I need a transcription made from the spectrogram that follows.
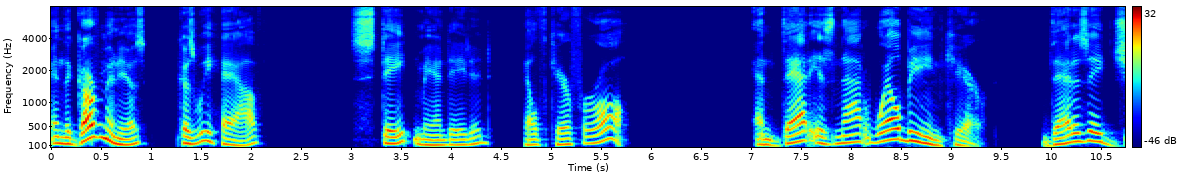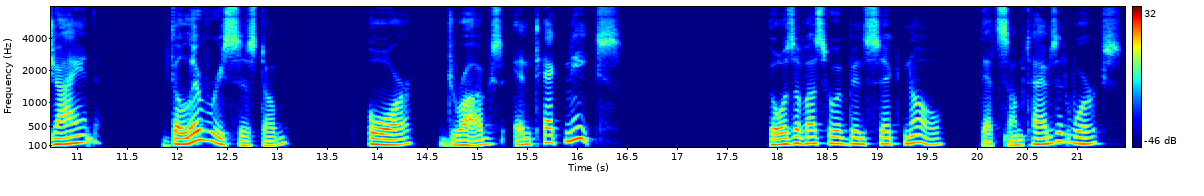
and the government is because we have state mandated health care for all. And that is not well being care. That is a giant delivery system for drugs and techniques. Those of us who have been sick know that sometimes it works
